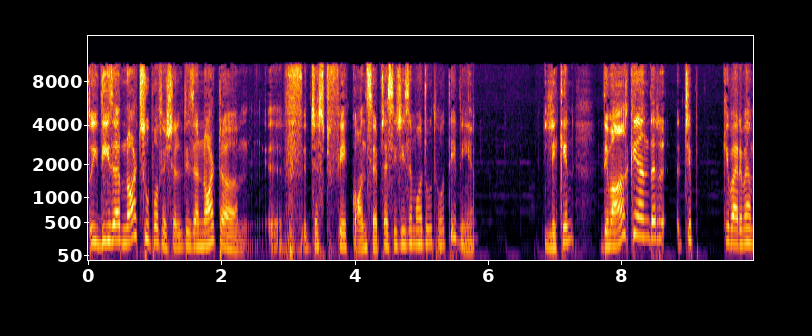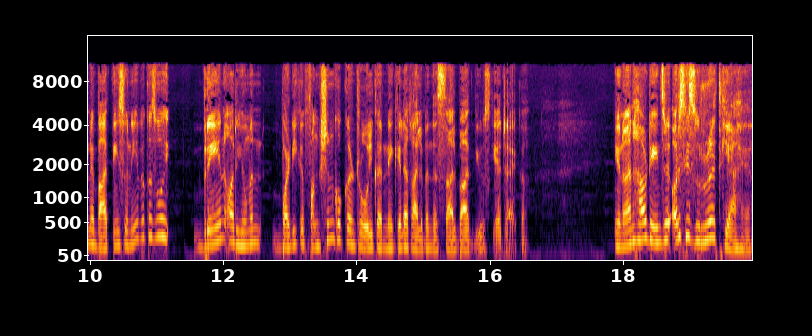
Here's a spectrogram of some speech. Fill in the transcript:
तो these are not superficial these are not just fake concept ऐसी चीज़ें मौजूद होती भी हैं। लेकिन दिमाग के अंदर चिप के बारे में हमने बात नहीं सुनी बिकॉज़ वो ब्रेन और ह्यूमन बॉडी के फ़ंक्शन को कंट्रोल करने के लिए गालिबा दस साल बाद यूज़ किया जाएगा। You know and how danger और इसकी ज़रूरत क्या है?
